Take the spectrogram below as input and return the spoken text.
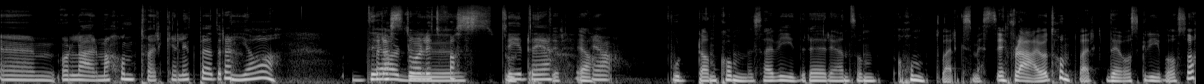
um, Å lære meg håndverket litt bedre. Ja, det For jeg står litt fast i det. Ja. Ja. Hvordan komme seg videre rent sånn håndverksmessig. For det er jo et håndverk, det å skrive også.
